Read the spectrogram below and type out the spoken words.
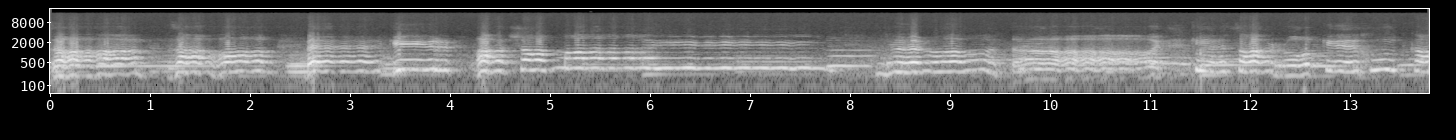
זעם זהב בקיר השמיים. rozdaj, kjer zarobke hudka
